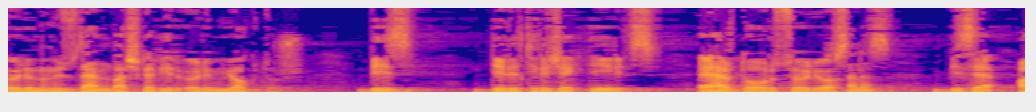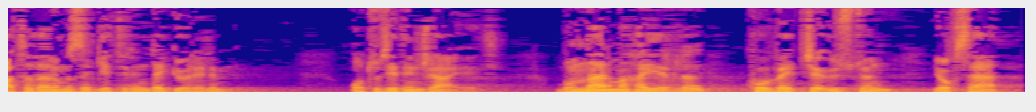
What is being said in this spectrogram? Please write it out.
ölümümüzden başka bir ölüm yoktur. Biz diriltilecek değiliz. Eğer doğru söylüyorsanız bize atalarımızı getirin de görelim. 37. ayet Bunlar mı hayırlı, kuvvetçe üstün, yoksa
